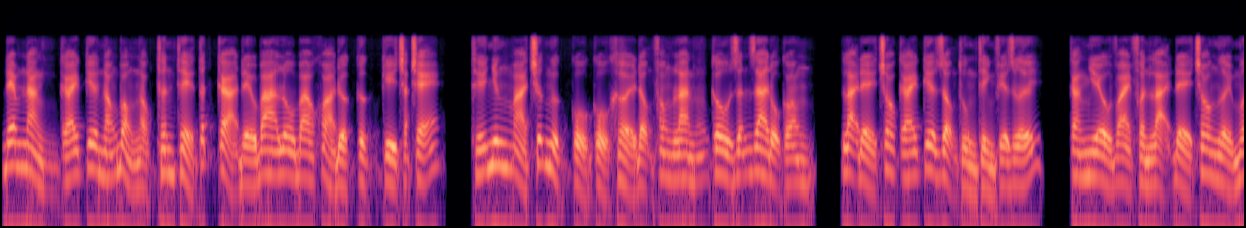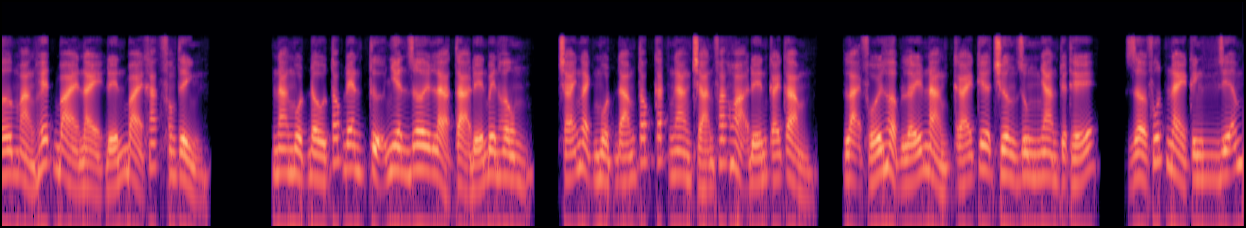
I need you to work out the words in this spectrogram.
đem nàng cái kia nóng bỏng ngọc thân thể tất cả đều ba lô bao khỏa được cực kỳ chặt chẽ, thế nhưng mà trước ngực cổ cổ khởi động phong lan câu dẫn ra độ cong, lại để cho cái kia rộng thùng thình phía dưới, càng nhiều vài phần lại để cho người mơ màng hết bài này đến bài khác phong tình. Nàng một đầu tóc đen tự nhiên rơi là tả đến bên hông, trái ngạch một đám tóc cắt ngang chán phát họa đến cái cằm, lại phối hợp lấy nàng cái kia trương dung nhan tuyệt thế, giờ phút này kinh diễm,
